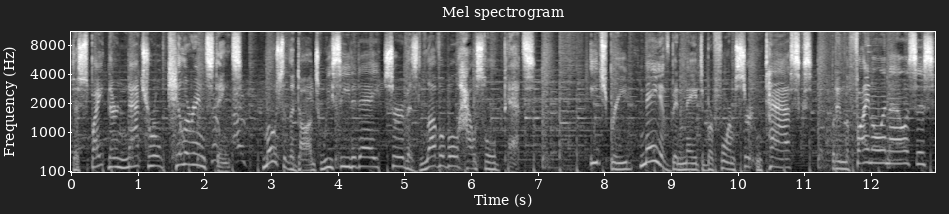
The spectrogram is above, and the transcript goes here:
Despite their natural killer instincts, most of the dogs we see today serve as lovable household pets. Each breed may have been made to perform certain tasks, but in the final analysis,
